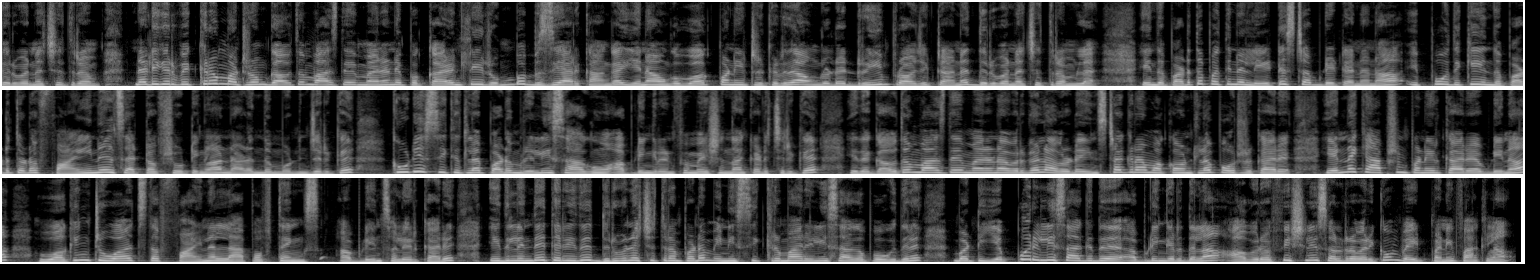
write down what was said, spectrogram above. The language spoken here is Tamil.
துருவ நட்சத்திரம். நடிகர் விக்ரம் மற்றும் கௌதம் வாசுதேவ் மேனன் இப்போ கரண்ட்லி ரொம்ப பிஸியாக இருக்காங்க. ஏன்னா அவங்க ஒர்க் பண்ணிட்டு இருக்கிறது அவங்களோட ட்ரீம் ப்ராஜெக்டான துருவ நட்சத்திரம்ல. இந்த படத்தை பற்றின லேட்டஸ்ட் அப்டேட் என்னன்னா இப்போதைக்கு இந்த படத்தோட ஃபைனல் செட் ஆஃப் ஷூட்டிங்லாம் நடந்து முடிஞ்சிருக்கு. கூடிய சீக்கிரத்தில் படம் ரிலீஸ் ஆகும் அப்படிங்கிற இன்ஃபர்மேஷன் தான் கிடைச்சிருக்கு. இதை கௌதம் வாசுதேவ் மேனன் அவர்கள் அவரோட இன்ஸ்டாகிராம் அக்கௌண்ட்டில் போட்டிருக்காரு. என்ன கேப்ஷன் பண்ணியிருக்காரு அப்படின்னா working towards the final lap of things அப்படின்னு சொல்லியிருக்காரு. இதுலேருந்தே தெரியுது துருவ நட்சத்திரம் படம் இனி சீக்கிரமாக ரிலீஸ் ஆக போகுது பட் எப்போ ரிலீஸ் ஆகுது அப்படிங்கிறதெல்லாம் அவர் அஃபிஷியலி சொல்கிற வரைக்கும் வெயிட் பண்ணி பார்க்கலாம்.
